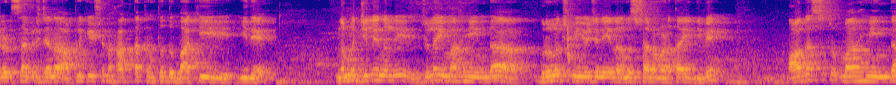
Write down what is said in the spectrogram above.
ಎರಡು ಸಾವಿರ ಜನ ಅಪ್ಲಿಕೇಶನ್ ಹಾಕ್ತಕ್ಕಂಥದ್ದು ಬಾಕಿ ಇದೆ. ನಮ್ಮ ಜಿಲ್ಲೆಯಲ್ಲಿ ಜುಲೈ ಮಾಹೆಯಿಂದ ಗೃಹಲಕ್ಷ್ಮಿ ಯೋಜನೆಯನ್ನು ಅನುಷ್ಠಾನ ಮಾಡ್ತಾ ಇದ್ದೀವಿ. ಆಗಸ್ಟ್ ಮಾಹೆಯಿಂದ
